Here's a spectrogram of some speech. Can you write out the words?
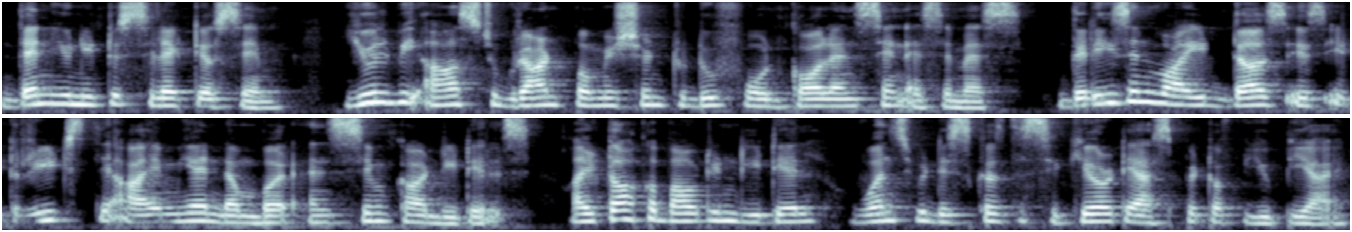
then you need to select your SIM. You will be asked to grant permission to do phone call and send SMS. The reason why it does is it reads the IMEI number and SIM card details. I'll talk about in detail once we discuss the security aspect of UPI.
